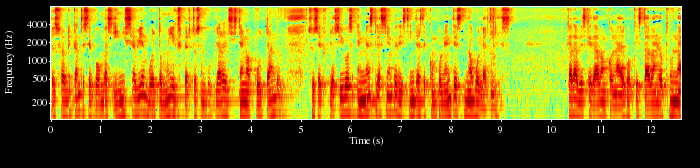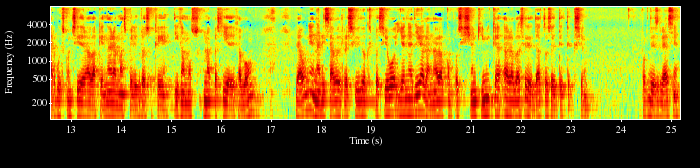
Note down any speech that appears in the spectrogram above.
los fabricantes de bombas INI se habían vuelto muy expertos en burlar el sistema ocultando sus explosivos en mezclas siempre distintas de componentes no volátiles. Cada vez que daban con algo que estaba en lo que un Argus consideraba que no era más peligroso que, digamos, una pastilla de jabón, la UNI analizaba el residuo explosivo y añadía la nueva composición química a la base de datos de detección. Por desgracia,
